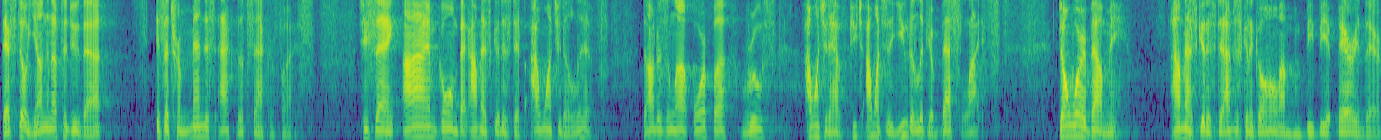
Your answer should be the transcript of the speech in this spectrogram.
they're still young enough to do that, is a tremendous act of sacrifice. She's saying, I'm going back, I'm as good as dead, but I want you to live. Daughters in law, Orpah, Ruth, I want you to have a future. I want you to, you to live your best life. Don't worry about me. I'm as good as dead. I'm just going to go home. I'm going to be, be buried there.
